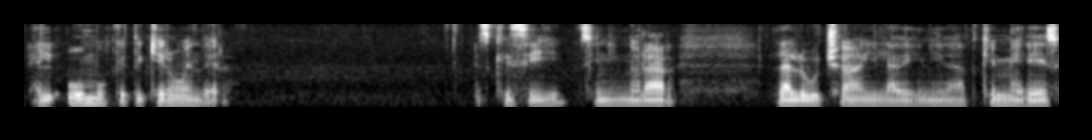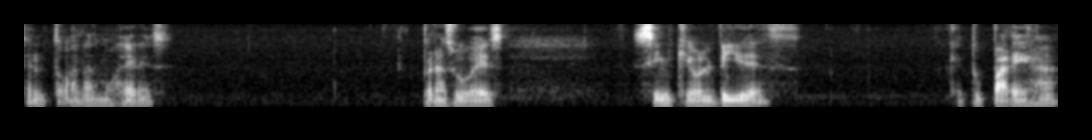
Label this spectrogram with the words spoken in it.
el humo que te quiero vender es que sí, sin ignorar la lucha y la dignidad que merecen todas las mujeres, pero a su vez sin que olvides que tu pareja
